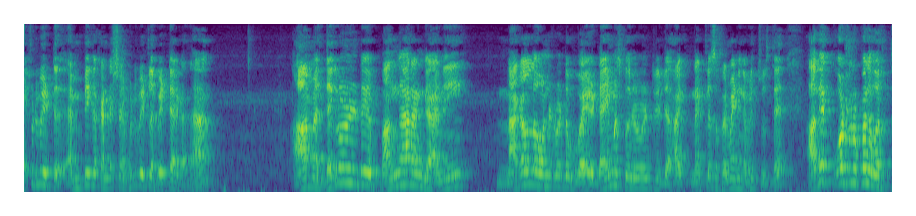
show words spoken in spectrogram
ఎఫిడవిట్ ఎంపీగా కండిషన్ ఎఫిడవిట్లో పెట్టారు కదా ఆమె దగ్గర ఉన్నటువంటి బంగారం కానీ నగల్లో ఉన్నటువంటి డైమండ్స్ ఉన్నటువంటి నెక్లెస్ రిమైనింగ్ అవి చూస్తే అవే కోట్ల రూపాయల వర్త్.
